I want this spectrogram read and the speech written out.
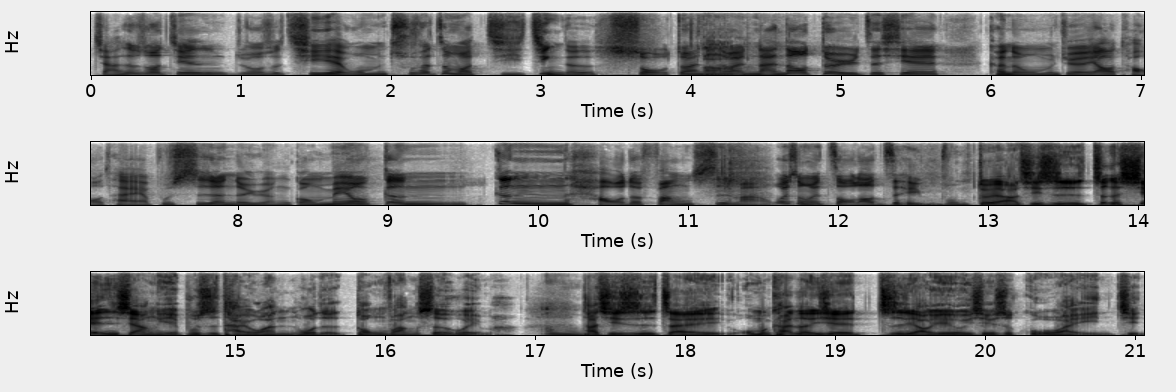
假设说今天如果是企业，我们除了这么激进的手段之外，啊、难道对于这些可能我们觉得要淘汰啊不适任的员工，没有更更好的方式吗？为什么会走到这一步？对啊，其实这个现象也不是台湾或者东方社会嘛。嗯，它其实，在我们看的一些资料，也有一些是国外引进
